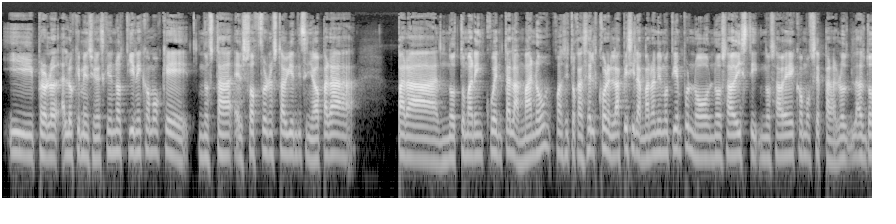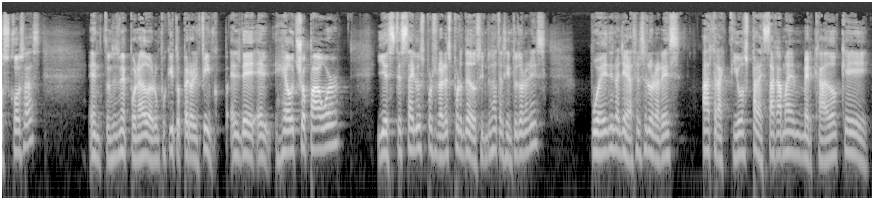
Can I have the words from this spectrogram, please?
y pero lo, que mencioné es que no tiene como que no está el software no está bien diseñado para para no tomar en cuenta la mano cuando si tocas el con el lápiz y la mano al mismo tiempo no no sabe no sabe cómo separar las dos cosas entonces me pone a dudar un poquito, pero en fin, el de el G8 Power y este stylus por celulares por de 200 a 300 dólares pueden llegar a ser celulares atractivos para esta gama del mercado que,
